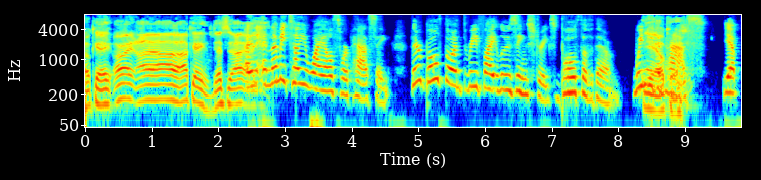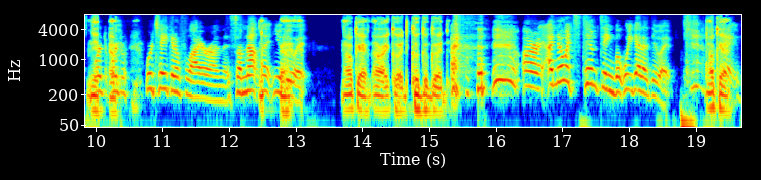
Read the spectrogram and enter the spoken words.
Okay, all right, uh, okay. That's uh, and, and let me tell you why else we're passing. They're both on three fight losing streaks, both of them. We need yeah, to okay. pass. Yep, yeah. we're, we're we're taking a flyer on this. I'm not letting you do it. Okay. All right. Good. Good. Good. Good. All right. I know it's tempting, but we got to do it. Okay. okay.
